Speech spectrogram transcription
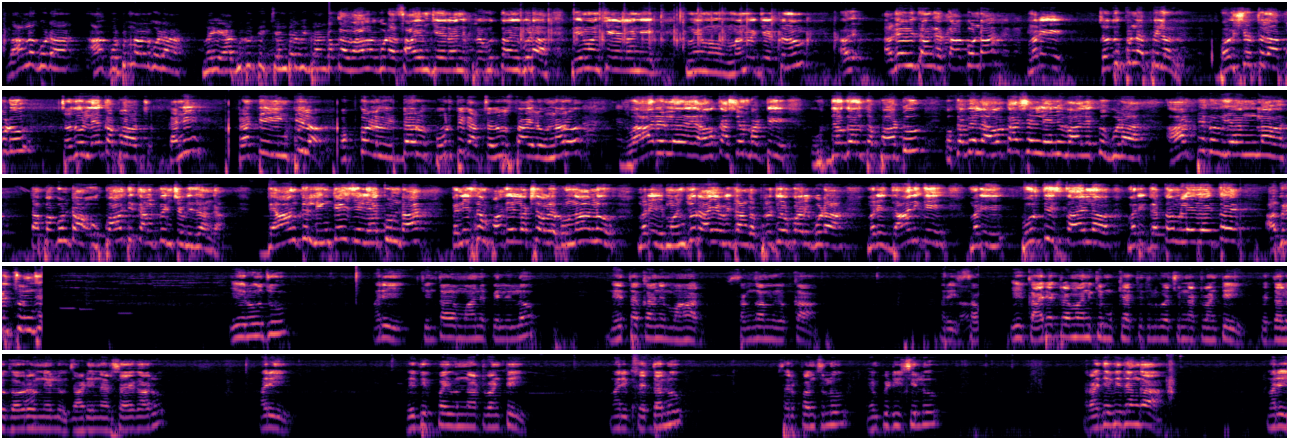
వాళ్ళు కూడా ఆ కుటుంబాలు కూడా మరి అభివృద్ధి చెందే విధంగా ఒక వాళ్ళకు కూడా సాయం చేయాలని ప్రభుత్వాన్ని కూడా తీర్మానం చేయాలని మేము మనవి చేస్తున్నాం. అదే అదేవిధంగా కాకుండా మరి చదువుకున్న పిల్లలు భవిష్యత్తులో అప్పుడు చదువు లేకపోవచ్చు. కానీ ప్రతి ఇంటిలో ఒక్కళ్ళు ఇద్దరు పూర్తిగా చదువు స్థాయిలో ఉన్నారు. వారిలో అవకాశం బట్టి ఉద్యోగాలతో పాటు ఒకవేళ అవకాశం లేని వాళ్ళకు కూడా ఆర్థిక విధానంలో తప్పకుండా ఉపాధి కల్పించే విధంగా బ్యాంకు లింకేజ్ లేకుండా కనీసం పది లక్షల రుణాలు మరి మంజూరు అయ్యే విధంగా ప్రతి ఒక్కరికి కూడా మరి దానికి మరి పూర్తి స్థాయిలో మరి గతం లేదైతే అభివృద్ధి ఉంది ఈరోజు మరి చింతామానేపల్లిలో నేతకాని మహార్ సంఘం యొక్క మరి సం- ఈ కార్యక్రమానికి ముఖ్య అతిథులుగా వచ్చినటువంటి పెద్దలు గౌరవనీయులు జాడి నరసయ్య గారు మరి వేదికపై ఉన్నటువంటి మరి పెద్దలు సర్పంచ్లు ఎంపీటీసీలు మరి అదేవిధంగా మరి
